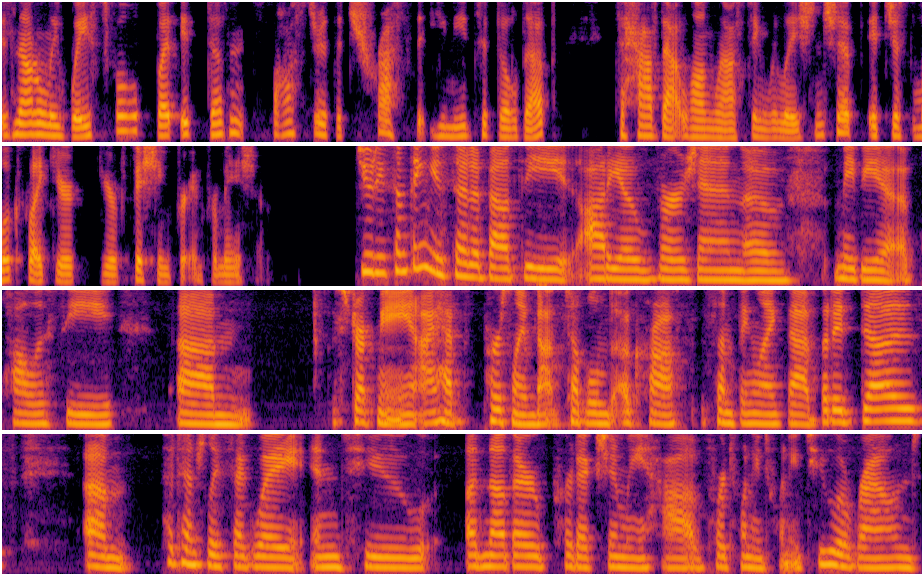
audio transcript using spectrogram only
is not only wasteful, but it doesn't foster the trust that you need to build up to have that long lasting relationship. It just looks like you're you're fishing for information. Judy, something you said about the audio version of maybe a policy um, struck me. I have personally have not stumbled across something like that, but it does um, potentially segue into another prediction we have for 2022 around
